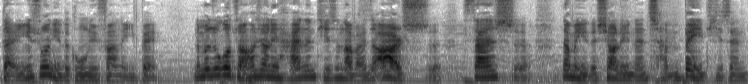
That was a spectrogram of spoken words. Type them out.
等于说你的功率翻了一倍。那么如果转化效率还能提升到百分之二十三十，那么你的效率能成倍提升，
